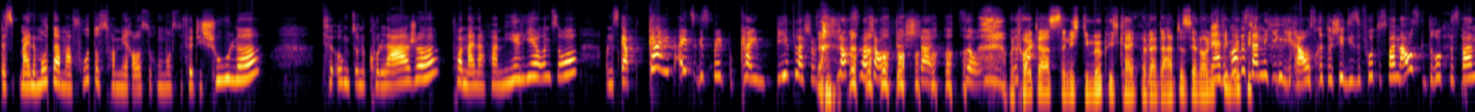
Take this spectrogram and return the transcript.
dass meine Mutter mal Fotos von mir raussuchen musste für die Schule, für irgendeine so Collage von meiner Familie und so. Und es gab kein einziges Bild, wo kein Bierflasche und Schnapsflasche auf dem Tisch stand. So. Und Das war- heute hast du nicht die Möglichkeit, oder da hattest du ja noch nicht Ja, die du konntest Möglichkeit. dann nicht irgendwie rausretuschieren. Diese Fotos waren ausgedruckt. Das waren,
